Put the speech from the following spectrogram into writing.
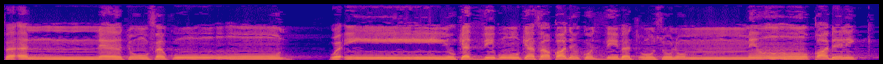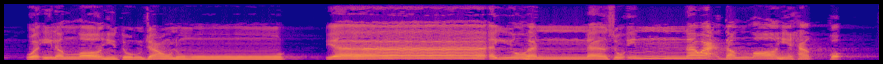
فأنا توفكون وإن يكذبوك فقد كذبت رسل من قبلك وإلى الله ترجع الأمور يا أيها الناس إن وعد الله حق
